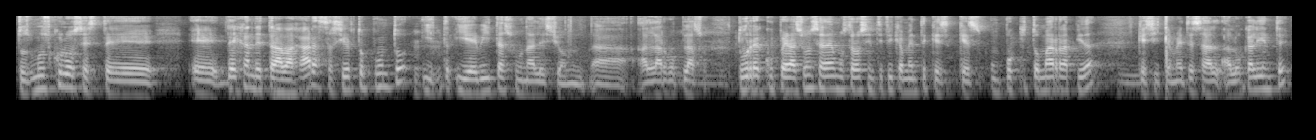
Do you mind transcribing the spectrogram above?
tus músculos este, eh, dejan de trabajar hasta cierto punto y, evitas una lesión a, a largo plazo. Tu recuperación se ha demostrado científicamente que es, que es un poquito más rápida que si te metes al- a, lo caliente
